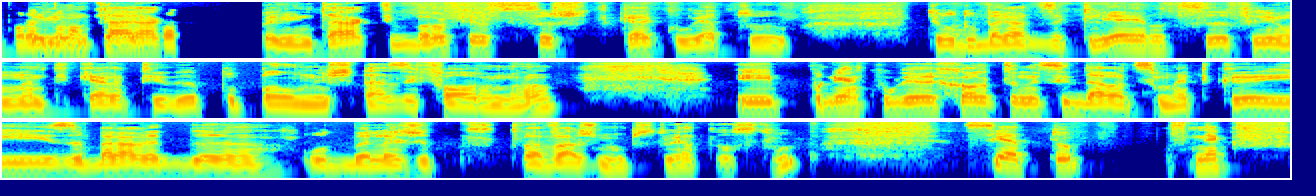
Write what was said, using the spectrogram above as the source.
според брокера. При Interactive Broker също така, когато те одобрят за клиент, в един момент те карат и да попълниш тази форма и понякога хората не си дават сметка и забравят да отбележат това важно обстоятелство. Сега то в някакъв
